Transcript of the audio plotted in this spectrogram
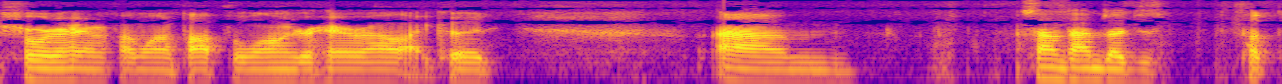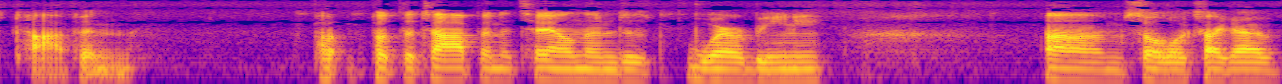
shorter hair. If I want to pop the longer hair out, I could. Um, sometimes I just put the top in, put, put the top in a tail, and then just wear a beanie. Um, so it looks like I have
